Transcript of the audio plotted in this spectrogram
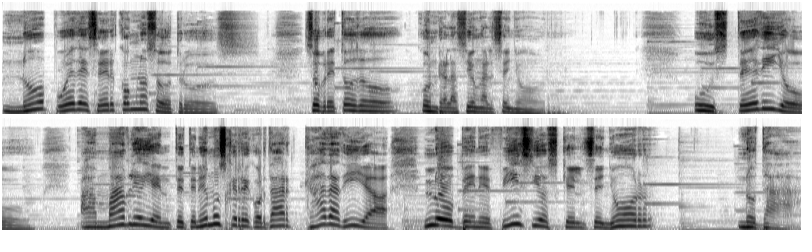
no puede ser con nosotros, sobre todo con relación al Señor. Usted y yo Amable oyente, tenemos que recordar cada día los beneficios que el Señor nos da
